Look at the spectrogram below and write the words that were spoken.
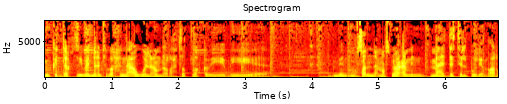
يمكن تقريبا نعتبر إحنا أول عملة راح تطلق ب من مصنع مصنوعة من مادة البوليمر.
